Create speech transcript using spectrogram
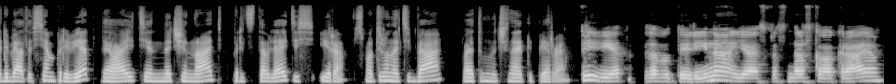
Ребята, всем привет. Давайте начинать. Представляйтесь, Ира. Смотрю на тебя, поэтому начинай ты первая. Привет, зовут Ирина, я с Краснодарского края.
